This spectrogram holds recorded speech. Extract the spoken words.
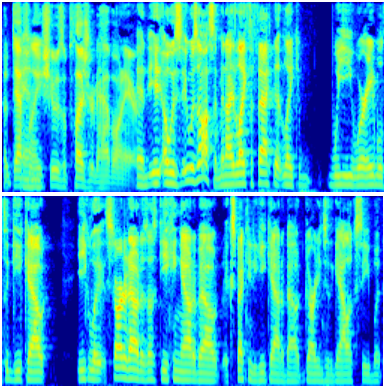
Uh, definitely, And- she was a pleasure to have on air. and it, it was it was awesome. And I like the fact that like we were able to geek out equally. It started out as us geeking out about expecting to geek out about Guardians of the Galaxy, but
